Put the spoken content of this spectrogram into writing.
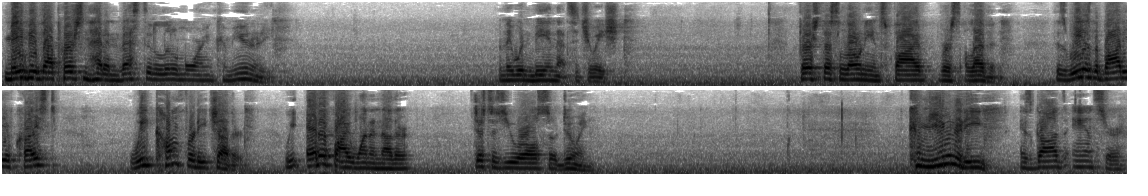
Maybe if that person had invested a little more in community, then they wouldn't be in that situation. 1 Thessalonians 5, verse 11 says, We as the body of Christ, we comfort each other. We edify one another, just as you are also doing. Community is God's answer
